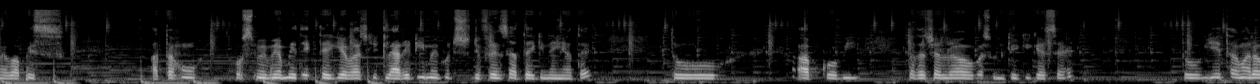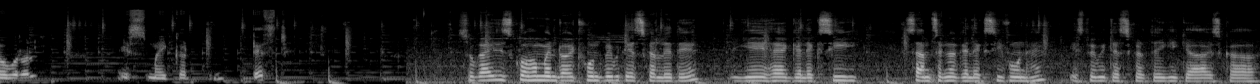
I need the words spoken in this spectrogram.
मैं वापस आता हूँ, उसमें भी हमें देखते हैं कि आवाज़ की क्लैरिटी में कुछ डिफरेंस आता है कि नहीं आता है। तो आपको अभी पता चल रहा होगा सुन के कि कैसा है। तो ये था हमारा ओवरऑल इस माइक का टेस्ट सो so गाइस इसको हम एंड्रॉयड फ़ोन पे भी टेस्ट कर लेते हैं। ये है गैलेक्सी सैमसंग का गैलेक्सी फ़ोन है। इस पर भी टेस्ट करते हैं कि क्या इसका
